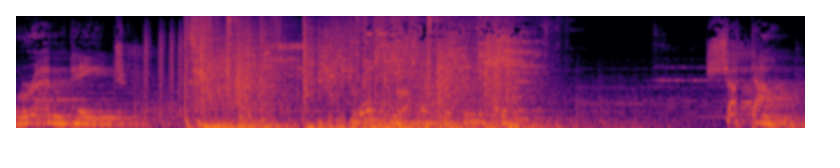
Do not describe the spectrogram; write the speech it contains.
Rampage. Red turret destroyed. Shut down.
